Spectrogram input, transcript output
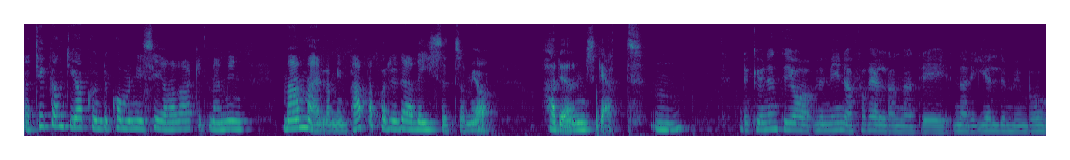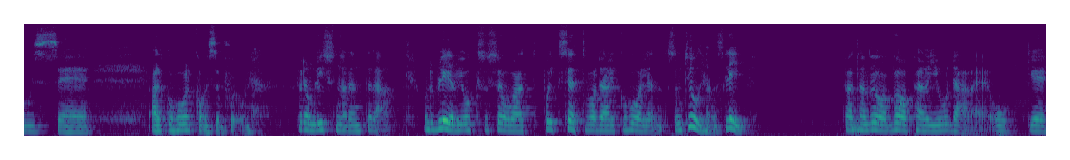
Jag tycker inte jag kunde kommunicera varken med min mamma eller min pappa på det där viset som jag hade önskat. Och det kunde inte jag med mina föräldrar när det, när det gällde min brors eh, alkoholkonsumtion. För de lyssnade inte där. Och det blev ju också så att på ett sätt var det alkoholen som tog hans liv. För att han var, var periodare och eh,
